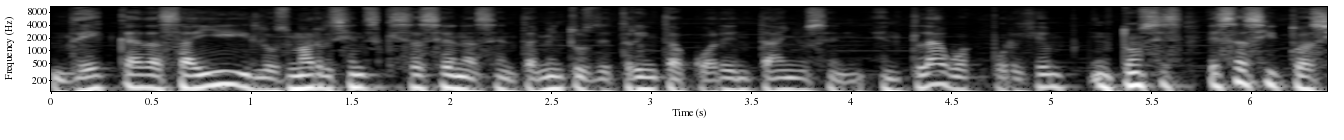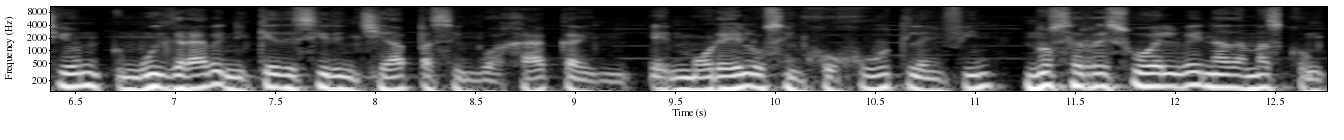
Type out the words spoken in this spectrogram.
décadas ahí y los más recientes quizás sean asentamientos de 30 o 40 años en, en Tláhuac, por ejemplo. Entonces, esa situación muy grave, ni qué decir en Chiapas, en Oaxaca, en, Morelos, en Jojutla, en fin, no se resuelve nada más con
